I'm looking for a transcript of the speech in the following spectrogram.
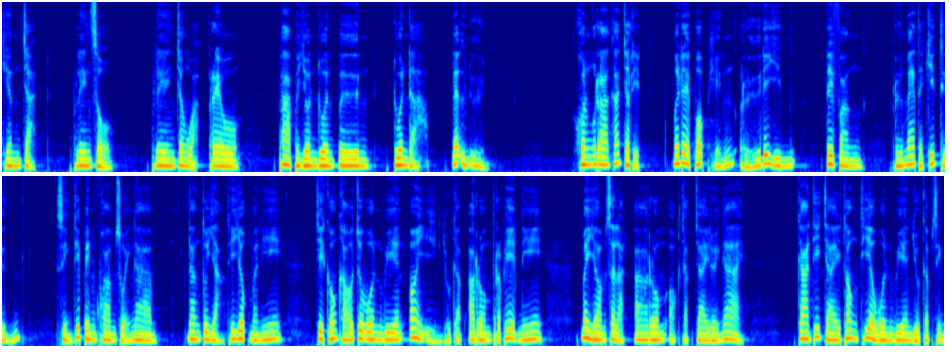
เค็มจัด เพลงโศก เพลงจังหวะเร็ว ภาพยนตร์ดวลปืน ดวลดาบและอื่นๆ คนราคะจริตเมื่อได้พบเห็นหรือได้ยิน ได้ฟัง หรือแม้แต่คิดถึง สิ่งที่เป็นความสวยงาม ดังตัวอย่างที่ยกมานี้ จิตของเขาจะวนเวียนอ้อยอิงอยู่กับอารมณ์ประเภทนี้ ไม่ยอมสลัดอารมณ์ออกจากใจโดยง่าย การที่ใจท่องเที่ยววนเวียนอยู่กับสิ่ง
